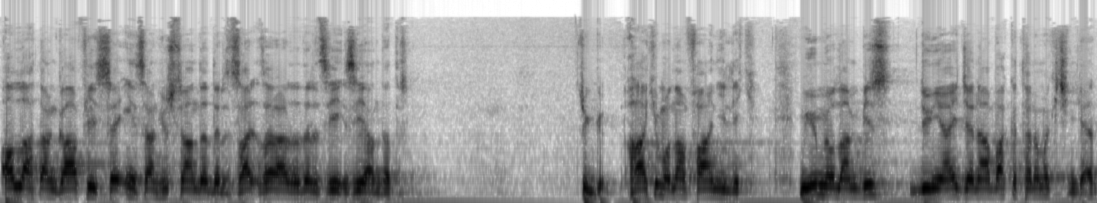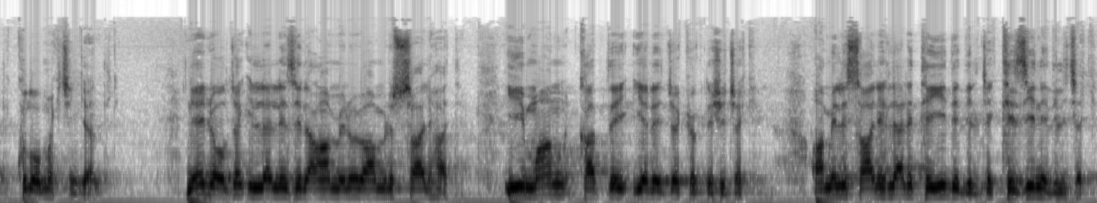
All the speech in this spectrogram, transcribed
Allah'tan gafilse insan hüsrandadır, zarardadır, ziyandadır. Çünkü hakim olan fanilik. Mühim olan biz dünyayı Cenab-ı Hakk'ı tanımak için geldik. Kul olmak için geldik. Neyle olacak? İllellezine amenu ve amelus salihati. İman kalpte yer edecek, kökleşecek. Ameli salihlerle teyit edilecek, tezyin edilecek.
